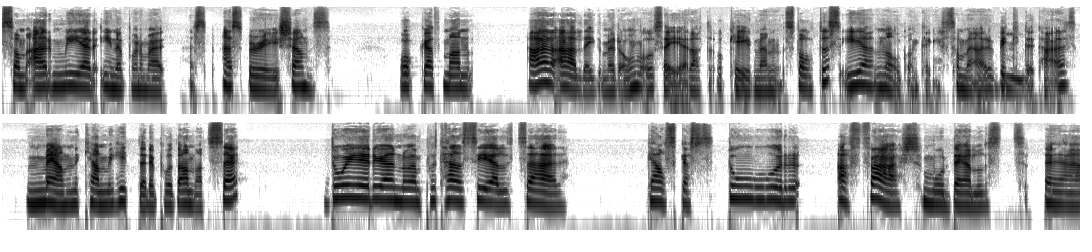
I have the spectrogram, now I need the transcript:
som är mer inne på de här aspirations och att man är ärlig med dem och säger att okej, okay, men status är någonting som är mm. viktigt här. Men kan vi hitta det på ett annat sätt? Då är det ju ändå en potentiellt så här ganska stor affärsmodells eh,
